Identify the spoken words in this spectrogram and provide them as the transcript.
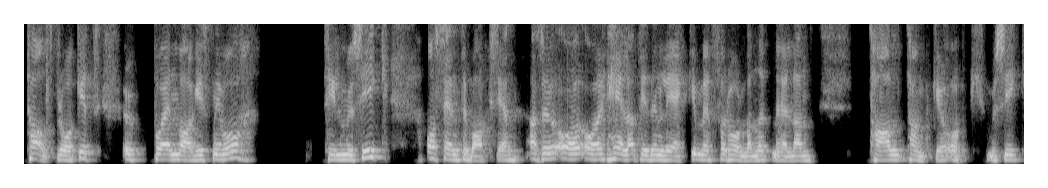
talspråket upp på en magisk nivå till musik och sen tillbaks igen. Alltså, och, och hela tiden leker med förhållandet mellan tal, tanke och musik.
